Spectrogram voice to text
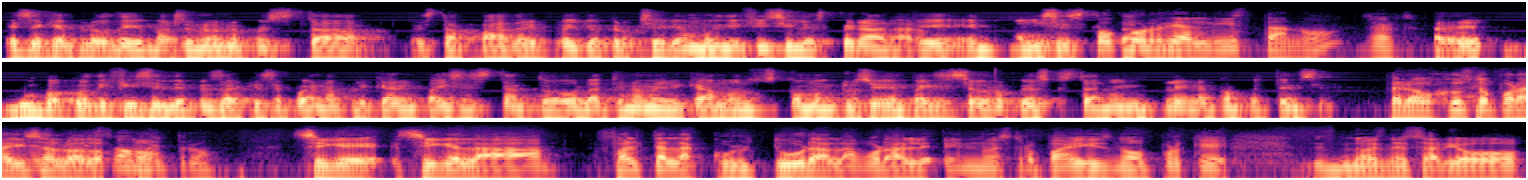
Ese ejemplo de Barcelona pues está, está padre, pero yo creo que sería muy difícil esperar que en países... Un poco realista, ¿no? Exacto. Eh, un poco difícil de pensar que se puedan aplicar en países tanto latinoamericanos como inclusive en países europeos que están en plena competencia. Pero justo por ahí, Salvador, ¿no? Sigue, sigue la. Falta la cultura laboral en nuestro país, ¿no? Porque no es necesario,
